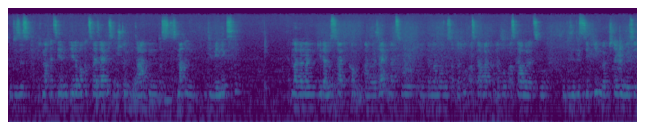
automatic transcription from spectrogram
so dieses, ich mache jetzt jede, jede Woche zwei Seiten zu bestimmten Daten, das, das machen die wenigsten. Immer wenn man wieder Lust hat, kommen ein paar neue Seiten dazu und wenn man noch Lust auf eine Druckausgabe hat, kommt eine Druckausgabe dazu. Und diese Disziplin wirklich regelmäßig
